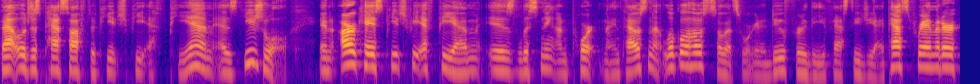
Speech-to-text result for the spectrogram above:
That will just pass off to PHP FPM as usual. In our case, PHP FPM is listening on port 9000 at localhost, so that's what we're going to do for the fastCGI pass parameter.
